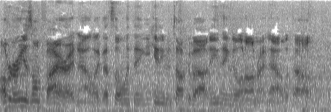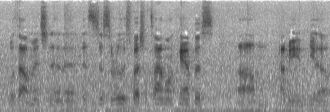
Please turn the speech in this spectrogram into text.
Auburn Arena's on fire right now. Like that's the only thing you can't even talk about anything going on right now without without mentioning it. It's just a really special time on campus. Um, I mean, you know,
